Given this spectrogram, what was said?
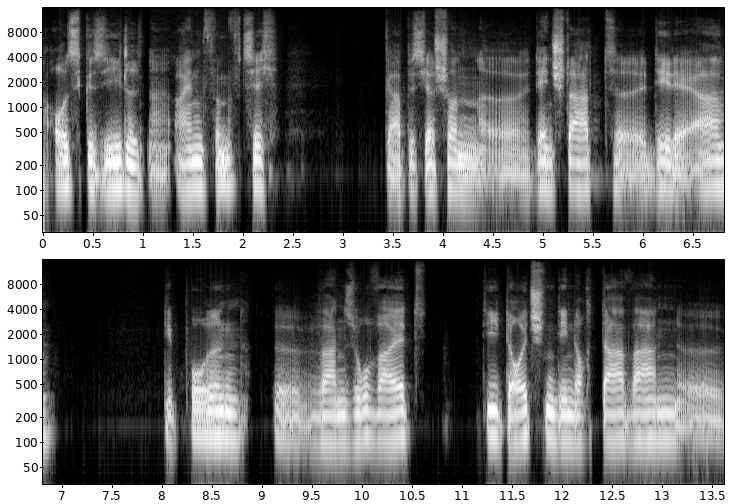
ausgesiedelt. Ne? 51 gab es ja schon äh, den Staat äh, DDR. Die Polen äh, waren so weit, die Deutschen, die noch da waren, äh,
